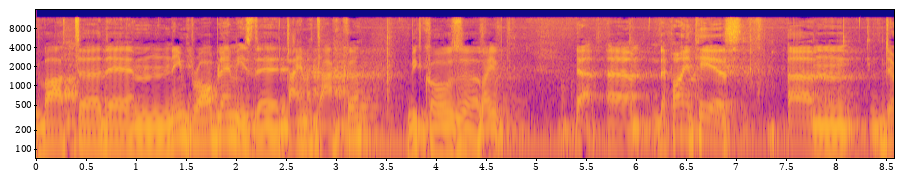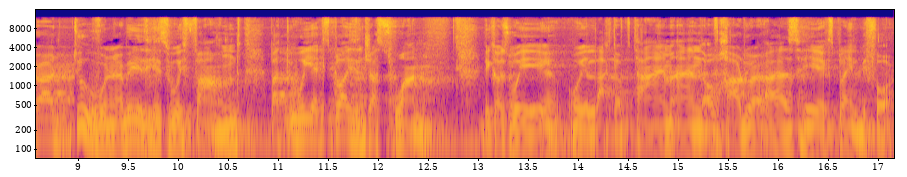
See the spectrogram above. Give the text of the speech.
But uh, the main problem is the time attack because uh, Yeah, um, the point is um, there are two vulnerabilities we found, but we exploited just one because we, we lacked of time and of hardware as he explained before.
